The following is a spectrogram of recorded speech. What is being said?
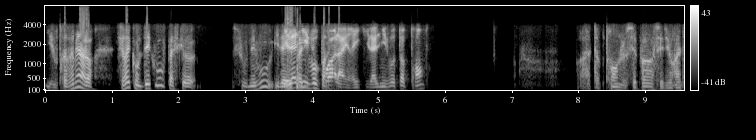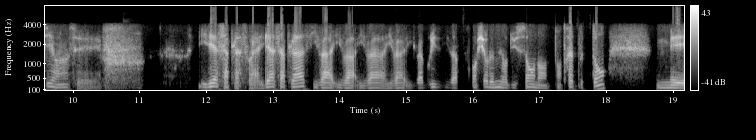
Il joue très très bien. Alors, c'est vrai qu'on le découvre parce que, souvenez-vous, il, il a le niveau quoi, là, Eric? Il a le niveau top 30 ah, top 30, je sais pas, c'est dur à dire. Hein, c'est il est à sa place. Voilà, il est à sa place. Il va, il va, il va, il va, il va briser, il va franchir le mur du sang dans, très peu de temps. Mais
